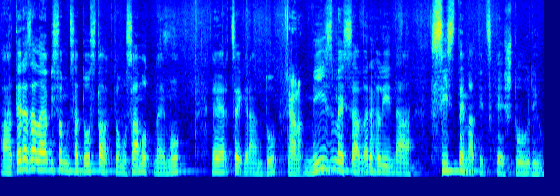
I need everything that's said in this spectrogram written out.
a teraz ale, aby som sa dostal k tomu samotnému ERC grantu, ano. my sme sa vrhli na systematické štúdium.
